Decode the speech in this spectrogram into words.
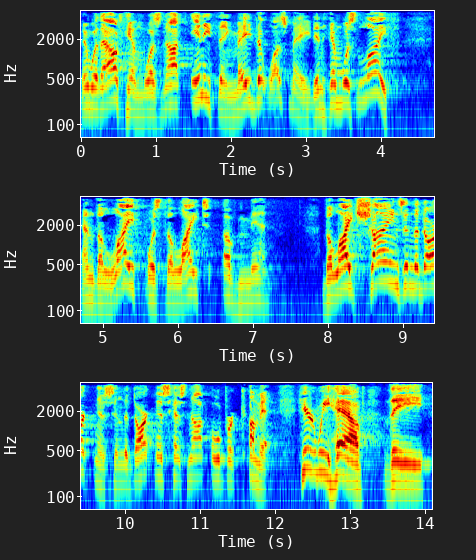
and without him was not anything made that was made. In him was life and the life was the light of men. The light shines in the darkness, and the darkness has not overcome it. Here we have the,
